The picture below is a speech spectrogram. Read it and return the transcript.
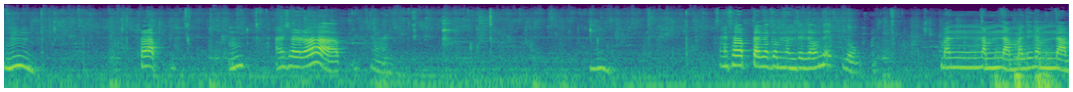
Mmm. Sarap. Mmm. Ang sarap. Mm. Ang sarap talaga ng dilaw na itlog. Manamnam, malinamnam,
